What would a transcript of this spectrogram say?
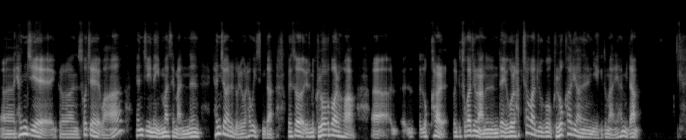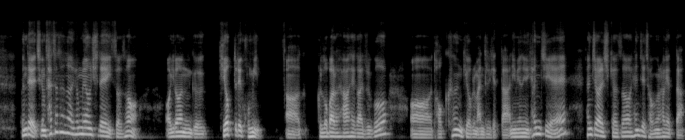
어 현지의 그런 소재와 현지인의 입맛에 맞는 현지화를 노력을 하고 있습니다. 그래서 요즘에 글로벌화 아 로컬 이렇게 두 가지로 나누는데 이걸 합쳐 가지고 글로컬이라는 얘기도 많이 합니다. 근데 지금 4차 산업혁명 시대에 있어서 어 이런 그 기업들의 고민 아그 글로벌화 해 가지고 어 '더 큰 기업을 만들겠다.' 아니면은 '현지에 현지화를 시켜서 현지에 적응을 하겠다.'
